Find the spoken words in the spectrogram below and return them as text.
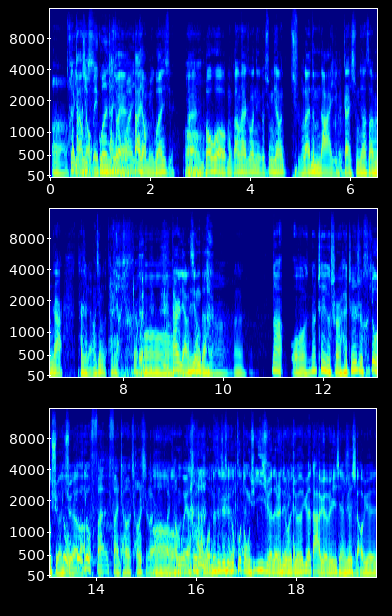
啊，还跟大小没关系对，系大小没关系。对哦，包括我们刚才说那个胸腔取出来那么大一个，占胸腔三分之二，它是良性的，它是良性的。哦，它是良性的。啊嗯，那哦，那这个事儿还真是又玄学了又。又反反常常识了，反常规了。就是我们这个不懂医学的人就会觉得越大越危险，越小越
